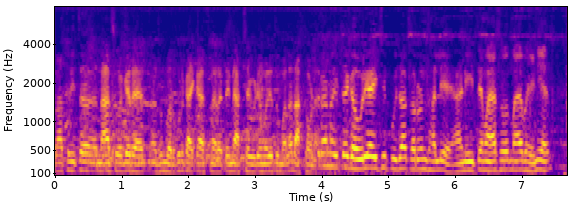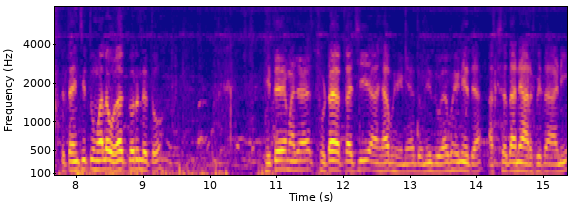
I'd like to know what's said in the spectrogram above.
रात्रीचं नाच वगैरे आहेत. अजून भरपूर काय काय असणार आहे ते मी आजच्या व्हिडिओमध्ये तुम्हाला दाखवणार मित्रांनो इथे गौरी आईची पूजा करून झाली आहे आणि इथे माझ्यासोबत माझ्या बहिणी आहेत. तर त्यांची तुम्हाला ओळख करून देतो. इथे माझ्या छोट्या काकाची ह्या बहिणी आहेत दोन्ही जुळ्या बहिणी आहेत त्या. अक्षता आणि अर्पिता. आणि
